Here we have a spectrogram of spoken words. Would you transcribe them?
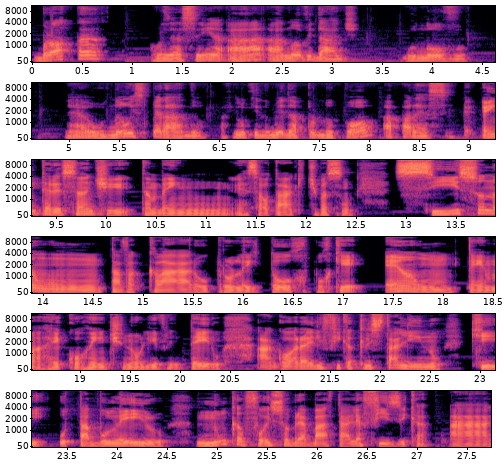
Brota, vamos dizer assim, a, a novidade, o novo, né? o não esperado, aquilo que do meio da, do pó aparece. É interessante também ressaltar que, tipo assim, se isso não estava claro pro leitor, porque é um tema recorrente no livro inteiro, agora ele fica cristalino que o tabuleiro nunca foi sobre a batalha física. A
